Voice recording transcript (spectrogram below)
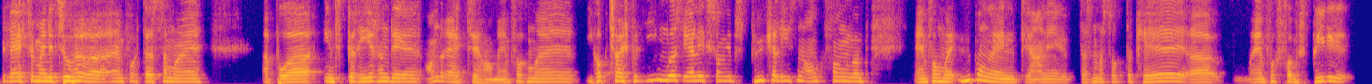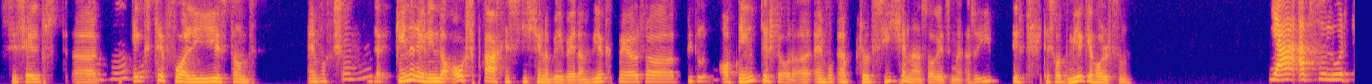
Vielleicht für meine Zuhörer einfach, dass sie mal ein paar inspirierende Anreize haben. Einfach mal, ich habe zum Beispiel, ich muss ehrlich sagen, ich habe Bücher lesen angefangen und einfach mal Übungen, kleine, dass man sagt, okay, äh, einfach vor dem Spiegel sich selbst äh, mhm. Texte vorliest und einfach mhm. generell in der Aussprache sicherer wird, weil dann wirkt man ja schon ein bisschen authentischer oder einfach ein bisschen sicherer, sage ich jetzt mal. Also ich, das, das hat mir geholfen. Ja, absolut.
